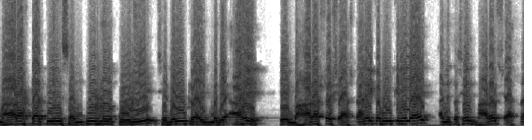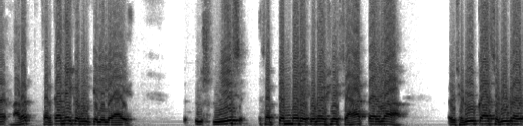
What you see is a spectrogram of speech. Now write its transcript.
महाराष्ट्रातील संपूर्ण कोळी शेड्यूल ट्राईबमध्ये आहेत. हे महाराष्ट्र शासनाने कबूल केलेले आहेत आणि तसेच भारत शासना भारत सरकारने कबूल केलेले आहेत. वीस सप्टेंबर एकोणीसशे शहात्तरला schedule caste schedule tribe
